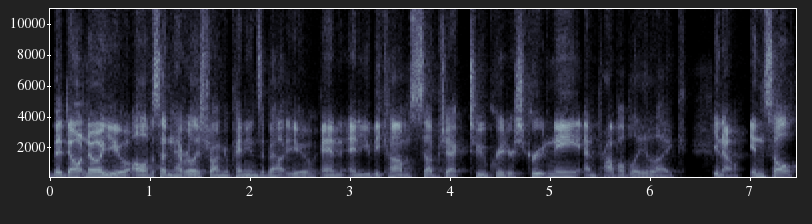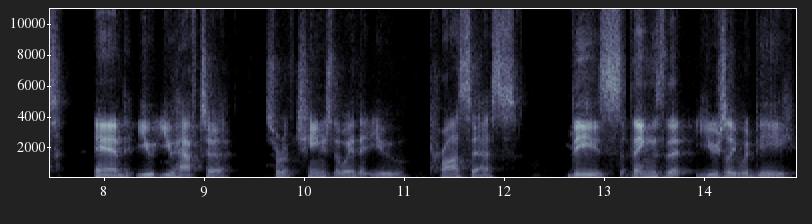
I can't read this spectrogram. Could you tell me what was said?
that don't know you all of a sudden have really strong opinions about you, and and you become subject to greater scrutiny and probably like you know insult and you you have to sort of change the way that you process these things that usually would be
